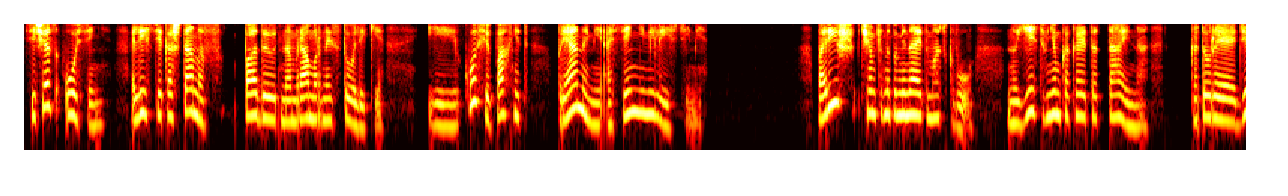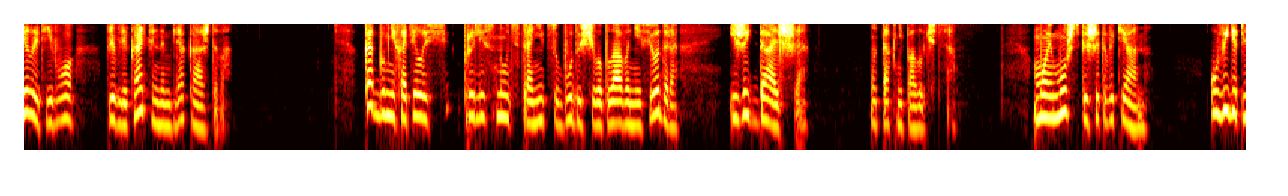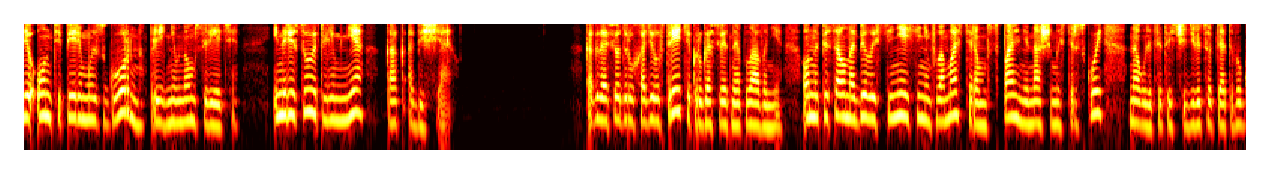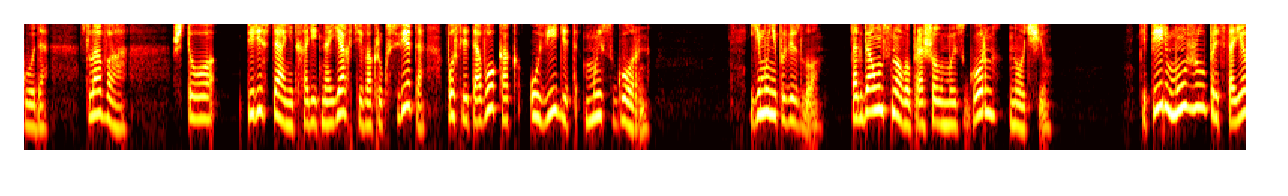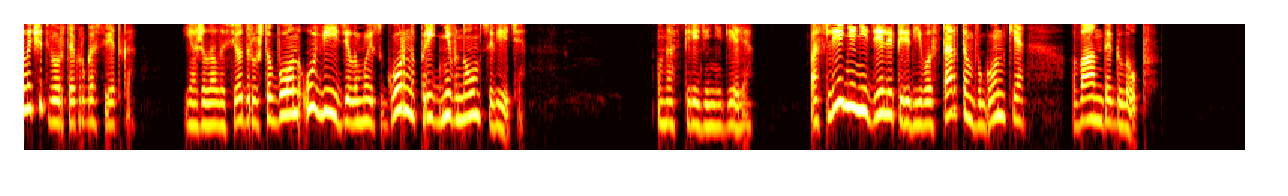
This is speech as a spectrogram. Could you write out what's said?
Сейчас осень, листья каштанов падают на мраморные столики, и кофе пахнет пряными осенними листьями. Париж чем-то напоминает Москву, но есть в нем какая-то тайна, которая делает его привлекательным для каждого. Как бы мне хотелось пролистнуть страницу будущего плавания Федора и жить дальше, но так не получится. Мой муж спешит в океан. Увидит ли он теперь мыс Горн при дневном свете и нарисует ли мне, как обещал? Когда Федор уходил в третье кругосветное плавание, он написал на белой стене синим фломастером в спальне нашей мастерской на улице 1905 года слова — что перестанет ходить на яхте вокруг света после того, как увидит мыс Горн. Ему не повезло. Тогда он снова прошел мыс Горн ночью. Теперь мужу предстояла четвертая кругосветка. Я желала Федору, чтобы он увидел мыс Горн при дневном свете. У нас впереди неделя. Последняя неделя перед его стартом в гонке «Ван де Глоб»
